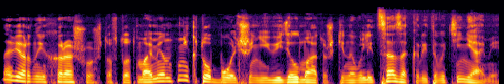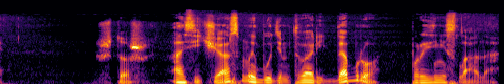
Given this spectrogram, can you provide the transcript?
Наверное, хорошо, что в тот момент никто больше не видел матушкиного лица, закрытого тенями. «Что ж, а сейчас мы будем творить добро», — произнесла она.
